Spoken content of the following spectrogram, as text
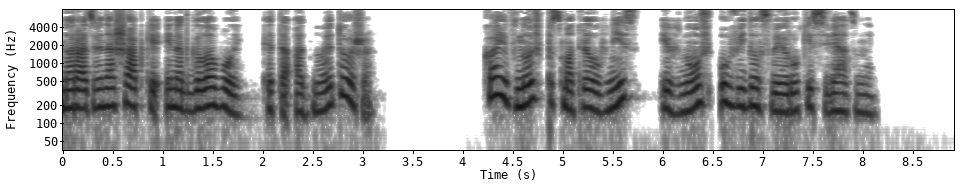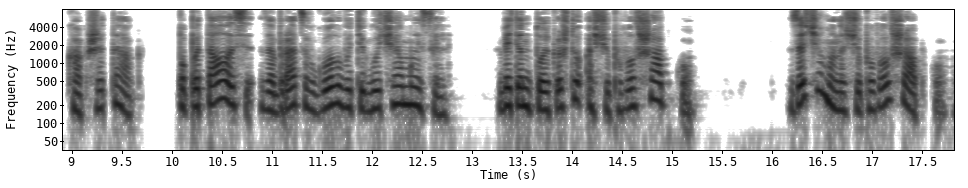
но разве на шапке и над головой это одно и то же? Кай вновь посмотрел вниз и вновь увидел свои руки связанными. Как же так? Попыталась забраться в голову тягучая мысль, ведь он только что ощупывал шапку. Зачем он ощупывал шапку?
